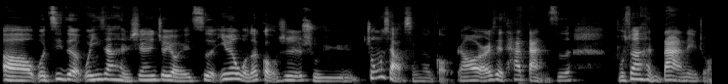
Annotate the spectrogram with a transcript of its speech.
呃，我记得我印象很深，就有一次，因为我的狗是属于中小型的狗，然后而且它胆子不算很大那种，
